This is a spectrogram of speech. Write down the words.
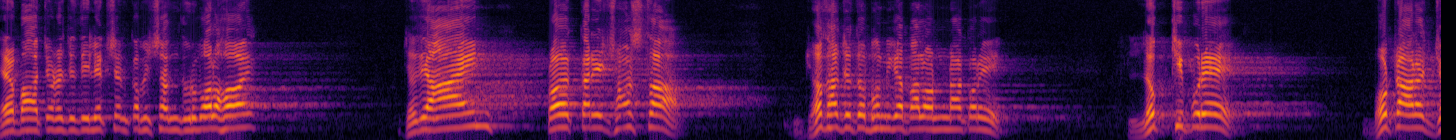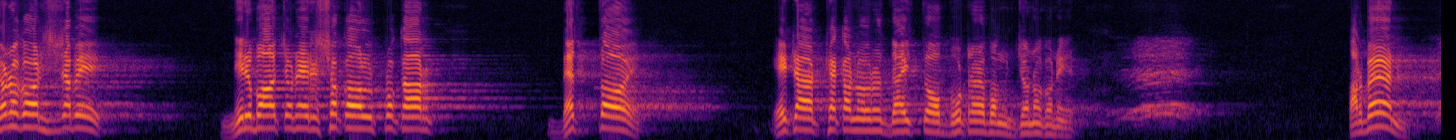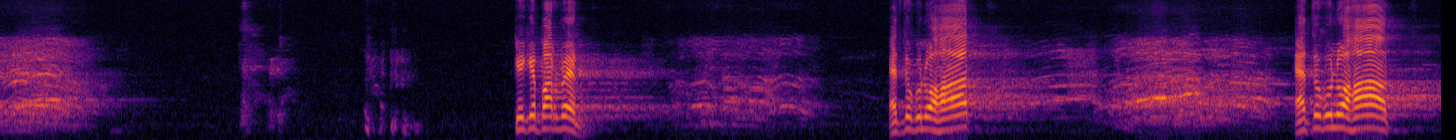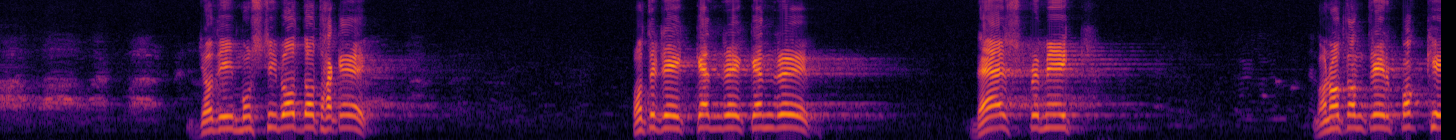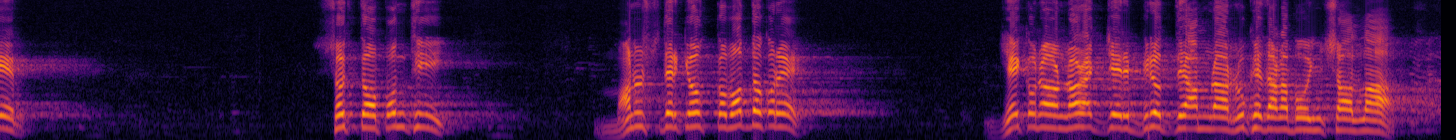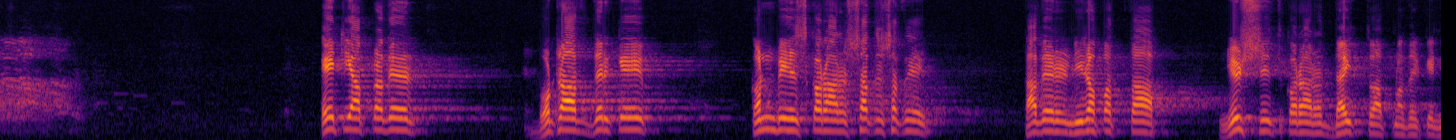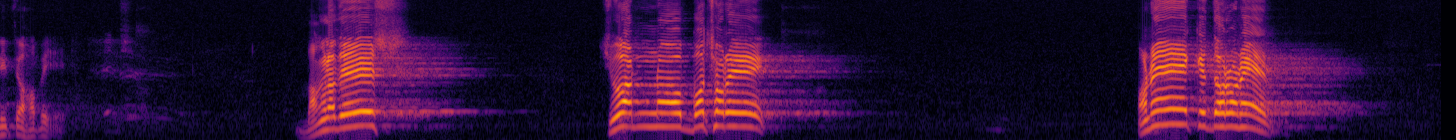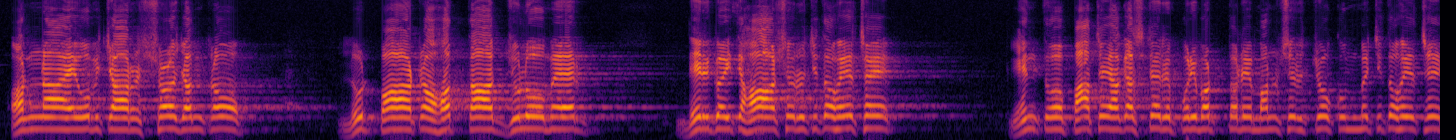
নির্বাচনে যদি election commission দুর্বল হয়, যদি আইন প্রয়োগকারী সংস্থা যথাযথ ভূমিকা পালন না করে লক্ষ্মীপুরে ভোটার জনগণ হিসাবে নির্বাচনের সকল প্রকার ব্যত্যয়, এটা ঠেকানোর দায়িত্ব ভোটার এবং জনগণের। পারবেন? কে কে পারবেন? এতগুলো হাত? এতগুলো হাত? যদি মুষ্টিবদ্ধ থাকে, প্রতিটি কেন্দ্রে কেন্দ্রে দেশপ্রেমিক গণতন্ত্রের পক্ষের সত্যপন্থী মানুষদেরকে ঐক্যবদ্ধ করে যে কোনো নরাজ্যের বিরুদ্ধে আমরা রুখে দাঁড়াবো ইনশাল্লাহ এটি আপনাদের ভোটারদেরকে কনভিন্স করার সাথে সাথে তাদের নিরাপত্তা নিশ্চিত করার দায়িত্ব আপনাদেরকে নিতে হবে। বাংলাদেশ চুয়ান্ন বছরে অনেক ধরনের অন্যায়, অবিচার, ষড়যন্ত্র, লুটপাট, হত্যা, জুলুমের দীর্ঘ ইতিহাস রচিত হয়েছে। কিন্তু পাঁচই আগস্টের পরিবর্তনে মানুষের চোখ উন্মোচিত হয়েছে।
